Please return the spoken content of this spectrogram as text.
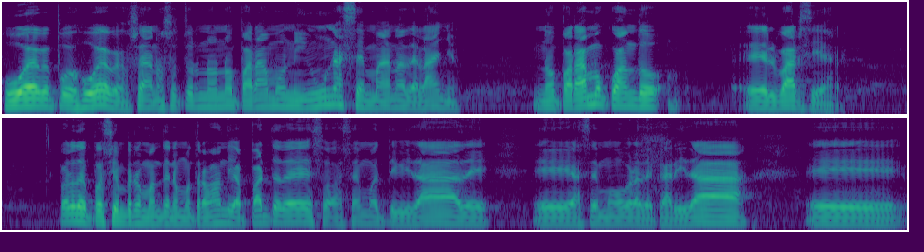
jueves por jueves. O sea, nosotros no nos paramos ni una semana del año. Nos paramos cuando el bar cierra. Pero después siempre nos mantenemos trabajando. Y aparte de eso, hacemos actividades, eh, hacemos obras de caridad. eh,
